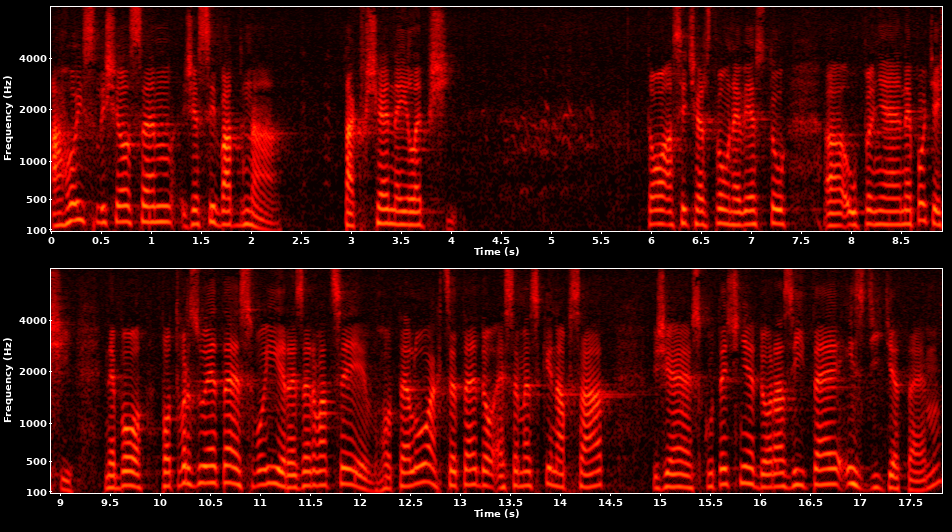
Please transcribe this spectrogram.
Ahoj, slyšel jsem, že jsi vadná, tak vše nejlepší. To asi čerstvou nevěstu uh, úplně nepotěší. Nebo potvrzujete svoji rezervaci v hotelu a chcete do SMSky napsat, že skutečně dorazíte i s dítětem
